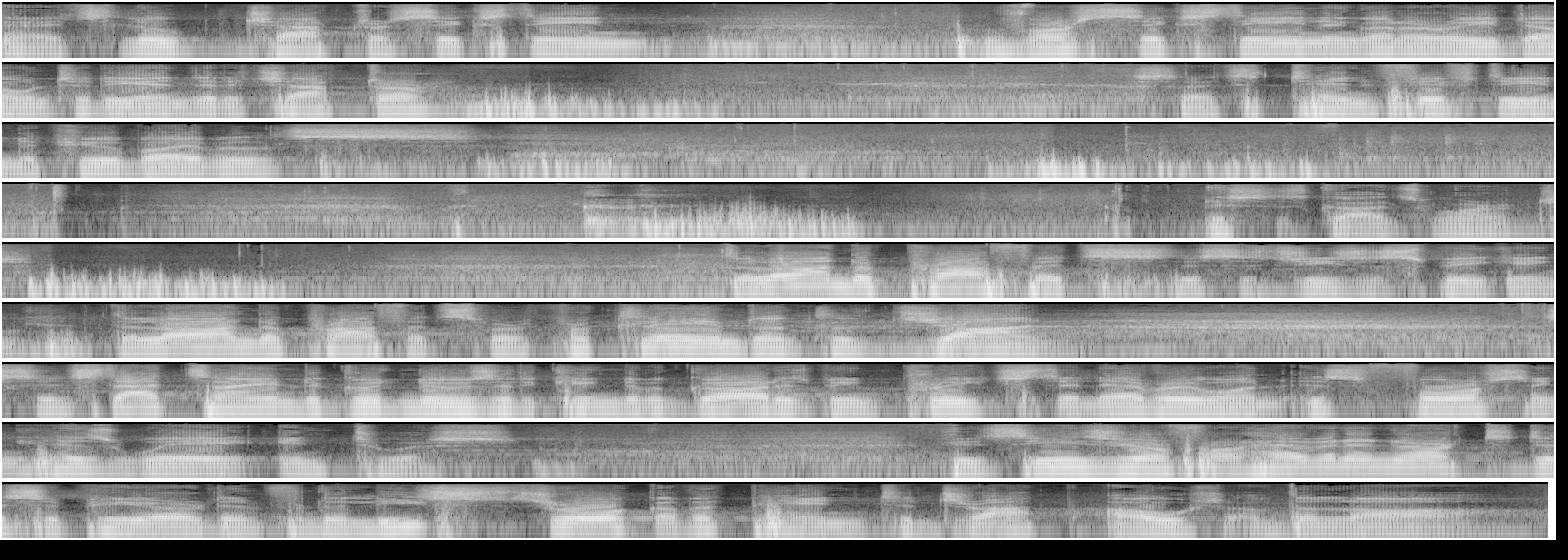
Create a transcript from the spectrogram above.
Uh, it's Luke chapter 16, verse 16. I'm going to read down to the end of the chapter. So it's 1050 in the Pew Bibles. this is God's Word. The law and the prophets, this is Jesus speaking, the law and the prophets were proclaimed until John. Since that time, the good news of the kingdom of God has been preached, and everyone is forcing his way into it. It's easier for heaven and earth to disappear than for the least stroke of a pen to drop out of the law.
